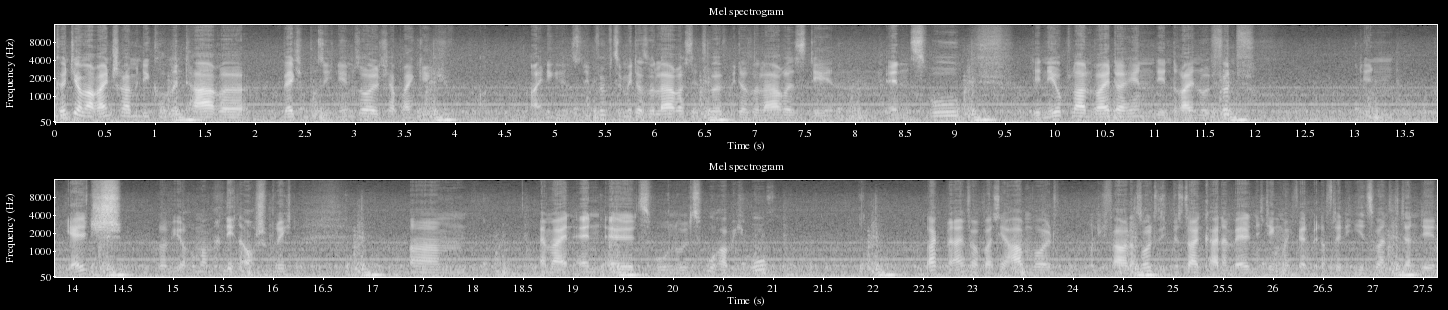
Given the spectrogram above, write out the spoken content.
Könnt ihr mal reinschreiben in die Kommentare, welchen Bus ich nehmen soll. Ich habe eigentlich einige, den 15 Meter Solaris, den 12 Meter Solaris, den N2, den Neoplan weiterhin, den 305, den Jeltsch, oder wie auch immer man den ausspricht. Ähm, einmal ein NL202 habe ich hoch. Sagt mir einfach, was ihr haben wollt und ich fahre. Da sollte sich bis dahin keiner melden. Ich denke mal, ich werde mit auf der Linie 20 dann den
